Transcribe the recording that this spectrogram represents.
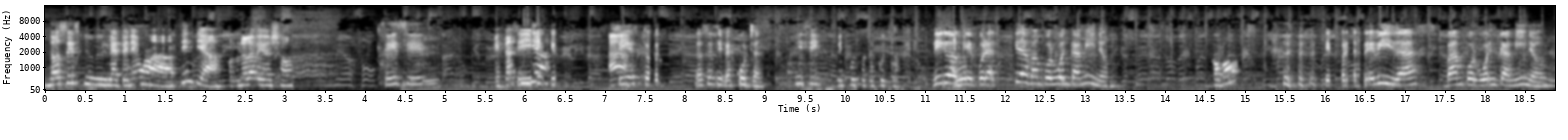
No sé si la tenemos a Cintia, porque no la veo yo. Sí, sí. ¿Está Sí, Cintia? sí estoy. No sé si me escuchan. Sí, sí, te escucho, te escucho. Digo que por atrevidas van por buen camino. ¿Cómo? Que por atrevidas van por buen camino.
